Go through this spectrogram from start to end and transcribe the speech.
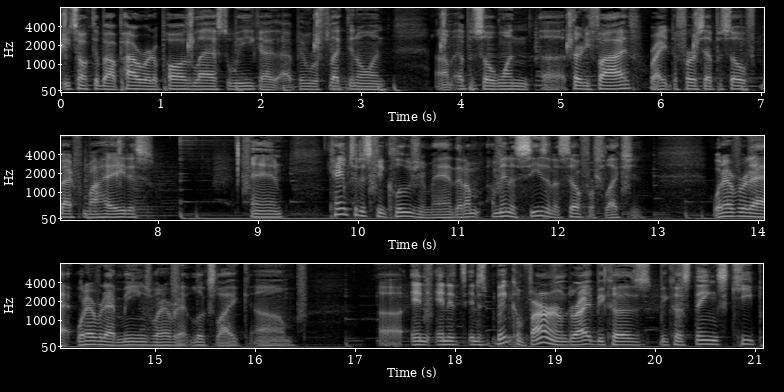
We talked about power of the pause last week. I, have been reflecting on um, episode 135, uh, right? The first episode back from my hiatus. And came to this conclusion, man, that I'm I'm in a season of self-reflection. Whatever that whatever that means, whatever that looks like. Um uh and and it's and it's been confirmed, right? Because because things keep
